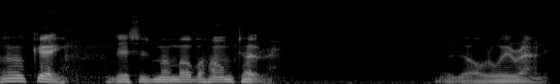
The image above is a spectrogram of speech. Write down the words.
Okay, this is my mobile home toter. We'll go all the way around it.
